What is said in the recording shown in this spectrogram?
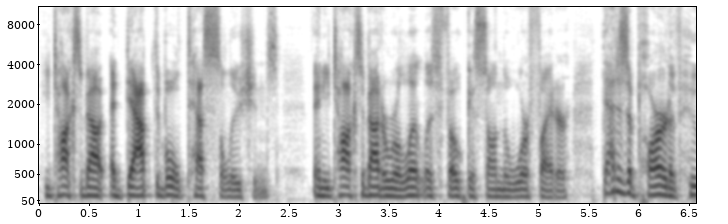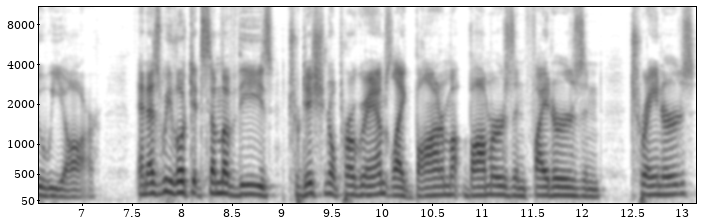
He talks about adaptable test solutions. And he talks about a relentless focus on the warfighter. That is a part of who we are. And as we look at some of these traditional programs like bomb, bombers and fighters and trainers,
